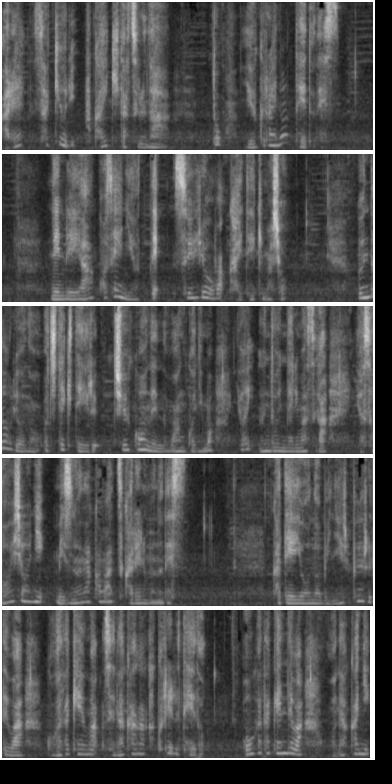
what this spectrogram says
あれ？さっきより深い気がするなというくらいの程度です。年齢や個性によって水量は変えていきましょう。運動量の落ちてきている中高年のワンコにも良い運動になりますが予想以上に水の中は疲れるものです。家庭用のビニールプールでは小型犬は背中が隠れる程度。大型犬ではお腹に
